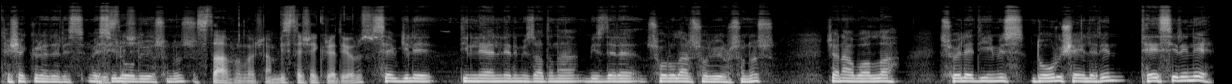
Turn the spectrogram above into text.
Teşekkür ederiz. Vesile teşekkür- oluyorsunuz. Estağfurullah hocam biz teşekkür ediyoruz. Sevgili dinleyenlerimiz adına bizlere sorular soruyorsunuz. Cenab-ı Allah söylediğimiz doğru şeylerin tesirini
